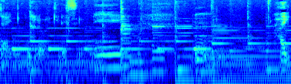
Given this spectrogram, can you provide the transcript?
たいになるわけですよね。うん、はい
